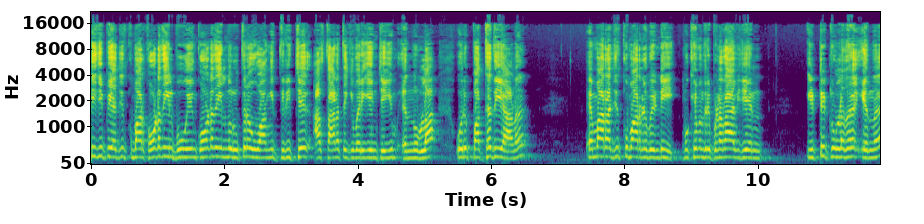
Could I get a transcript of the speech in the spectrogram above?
D G P Ajith Kumar കോടതിയിൽ പോവുകയും കോടതിയിൽ നിന്നൊരു ഉത്തരവ് വാങ്ങി തിരിച്ച് ആ സ്ഥാനത്തേക്ക് വരികയും ചെയ്യും എന്നുള്ള ഒരു പദ്ധതിയാണ് എം ആർ അജിത് കുമാറിന് വേണ്ടി മുഖ്യമന്ത്രി പിണറായി വിജയൻ ഇട്ടിട്ടുള്ളത് എന്ന്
